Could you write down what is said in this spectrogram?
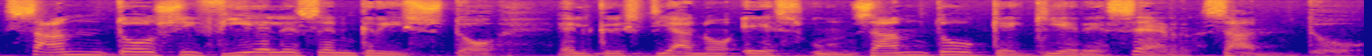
santos y fieles en Cristo. El cristiano es un santo que quiere ser santo.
